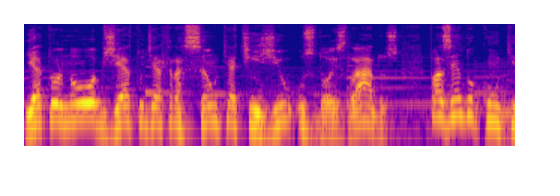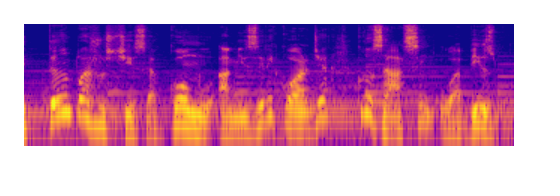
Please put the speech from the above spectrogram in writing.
e a tornou objeto de atração que atingiu os dois lados, fazendo com que tanto a justiça como a misericórdia cruzassem o abismo.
